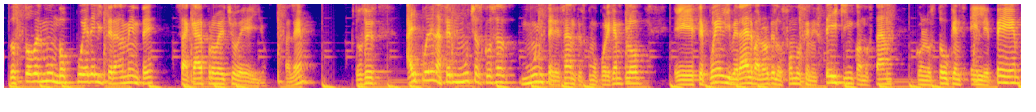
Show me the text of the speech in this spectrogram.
entonces todo el mundo puede literalmente sacar provecho de ello, ¿sale? Entonces, ahí pueden hacer muchas cosas muy interesantes, como por ejemplo, eh, se pueden liberar el valor de los fondos en staking cuando están con los tokens LP,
